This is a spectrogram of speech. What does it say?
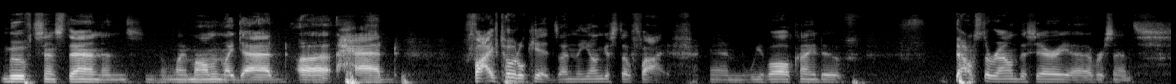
moved since then. And you know, my mom and my dad uh, had five total kids. I'm the youngest of five, and we've all kind of bounced around this area ever since.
